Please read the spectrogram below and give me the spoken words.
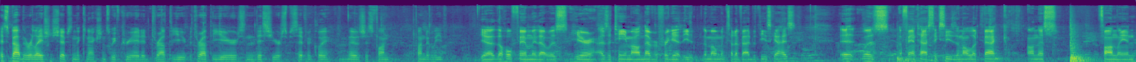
It's about the relationships and the connections we've created throughout the year, throughout the years, and this year specifically. It was just fun, fun to leave. Yeah, the whole family that was here as a team. I'll never forget these the moments that I've had with these guys. It was a fantastic season. I'll look back on this fondly and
